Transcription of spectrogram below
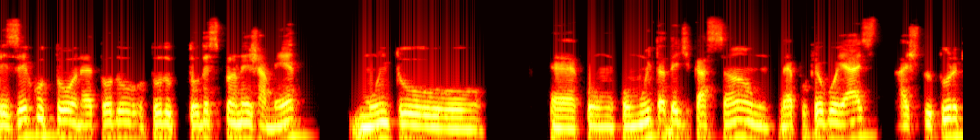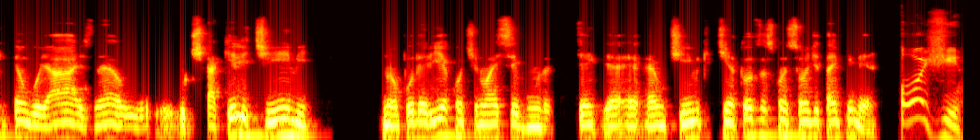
executou, né, todo, todo, todo esse planejamento, muito é, com, com muita dedicação, né? Porque o Goiás, a estrutura que tem o Goiás, né? O, o aquele time não poderia continuar em segunda. Tem, é, é, um time que tinha todas as condições de estar em primeira. Hoje,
